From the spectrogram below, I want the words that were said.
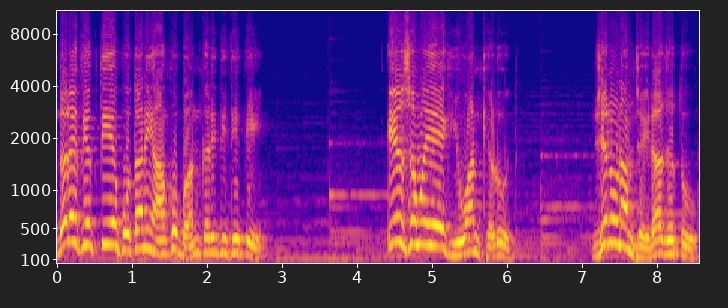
દરેક વ્યક્તિએ પોતાની આંખો બંધ કરી દીધી હતી. એ સમયે એક યુવાન ખેડૂત, જેનું નામ જયરાજ હતું,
